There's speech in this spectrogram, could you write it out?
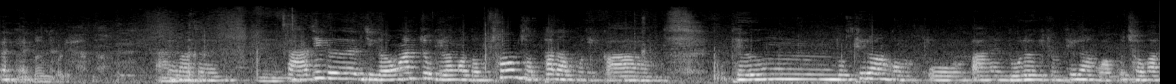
아, 네, 맞아요. 네. 아직은 지금 영화 쪽 이런 거 너무 처음 접하다 보니까 배움도 필요한 것 같고 많은 노력이 좀 필요한 것 같고 저가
